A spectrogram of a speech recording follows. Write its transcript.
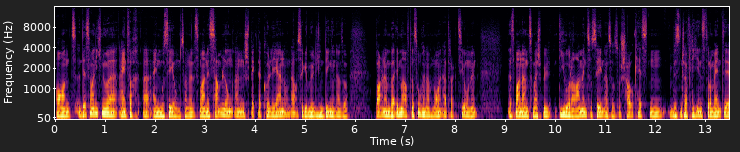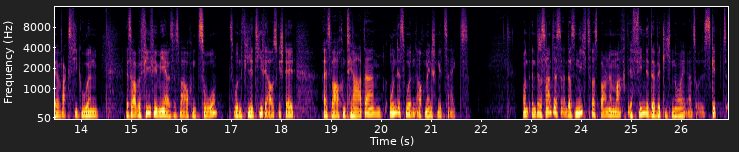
Und das war nicht nur einfach äh, ein Museum, sondern das war eine Sammlung an spektakulären und außergewöhnlichen Dingen. Also Barnum war immer auf der Suche nach neuen Attraktionen. Es waren dann zum Beispiel Dioramen zu sehen, also so Schaukästen, wissenschaftliche Instrumente, Wachsfiguren. Es war aber viel, viel mehr. Also es war auch ein Zoo, es wurden viele Tiere ausgestellt, es war auch ein Theater und es wurden auch Menschen gezeigt. Und interessant ist, dass nichts, was Barnum macht, erfindet er wirklich neu. Also es gibt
